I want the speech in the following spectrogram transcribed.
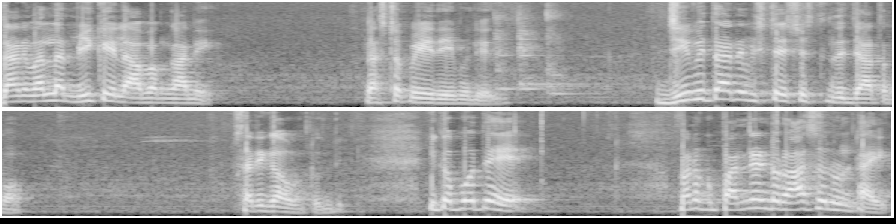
దానివల్ల మీకే లాభం కానీ నష్టపోయేది ఏమీ లేదు. జీవితాన్ని విశ్లేషిస్తుంది జాతకం. సరిగా ఉంటుంది. ఇకపోతే మనకు పన్నెండు రాసులు ఉంటాయి.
